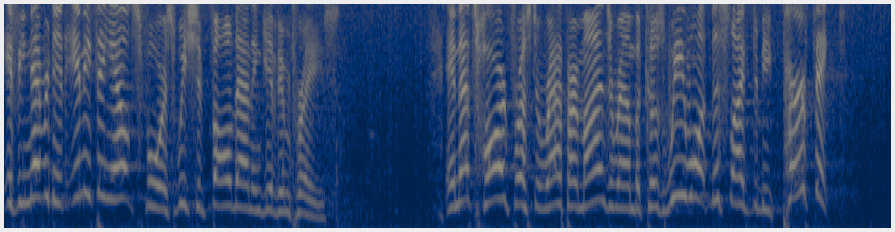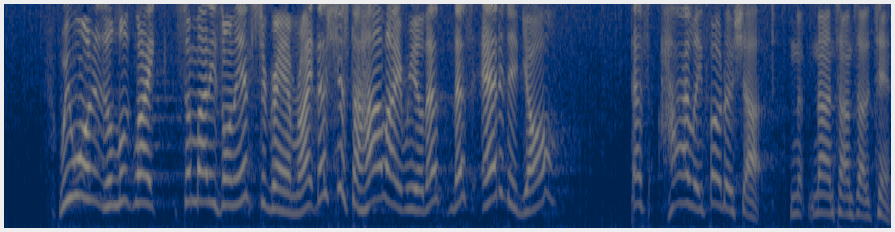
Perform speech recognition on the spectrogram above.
if he never did anything else for us, we should fall down and give him praise. And that's hard for us to wrap our minds around because we want this life to be perfect. We want it to look like somebody's on Instagram, right? That's just a highlight reel. That, that's edited, y'all. That's highly photoshopped, nine times out of ten.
